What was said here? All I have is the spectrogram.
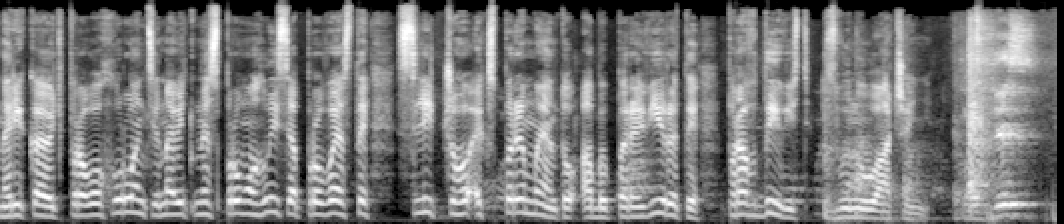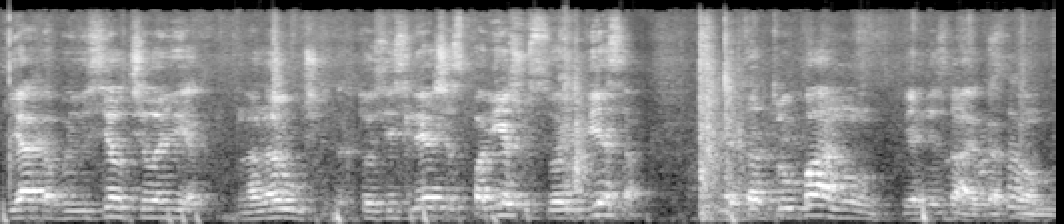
Нарікають правоохоронці, навіть не спромоглися провести слідчого експерименту, аби перевірити правдивість звинувачень. Здесь якобы висел человек на наручниках. То есть, если я сейчас повешусь своим весом, эта труба, ну, я не знаю, как вам,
